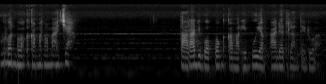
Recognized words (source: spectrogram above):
Buruan bawa ke kamar mama aja. Tara dibopong ke kamar ibu yang ada di lantai dua.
